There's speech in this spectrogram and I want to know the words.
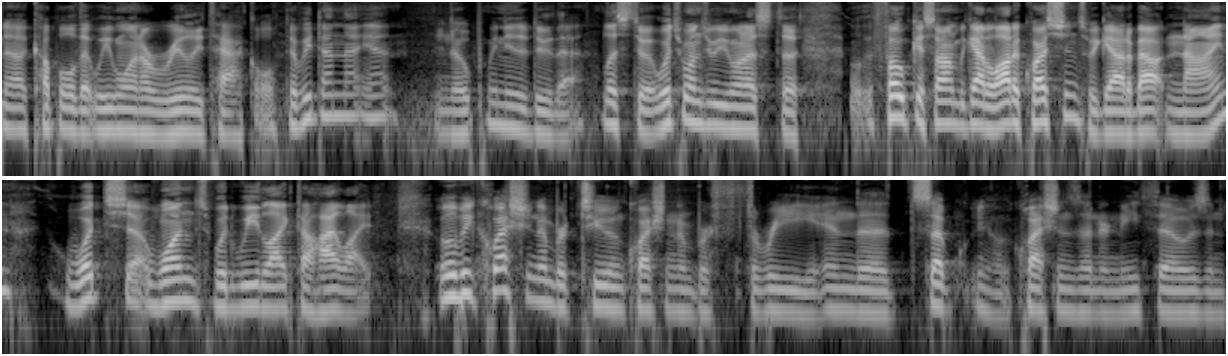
a couple that we want to really tackle. Have we done that yet? Nope. We need to do that. Let's do it. Which ones do you want us to focus on? We got a lot of questions. We got about nine. Which uh, ones would we like to highlight? It will be question number two and question number three, and the sub you know questions underneath those. And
